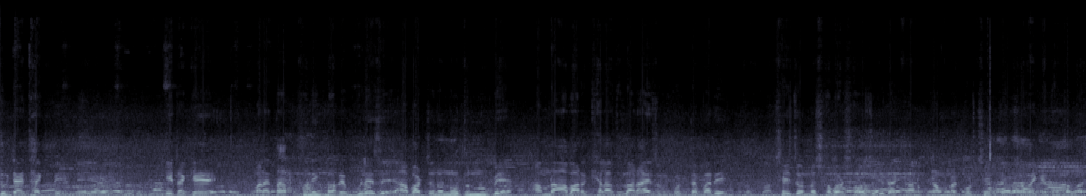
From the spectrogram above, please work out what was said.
দুইটাই থাকবে। এটাকে মানে তাৎক্ষণিকভাবে ভুলে যে আবার যেন নতুন রূপে আমরা আবার খেলাধুলার আয়োজন করতে পারি, সেই জন্য সবার সহযোগিতা কামনা করছি। সবাইকে ধন্যবাদ।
